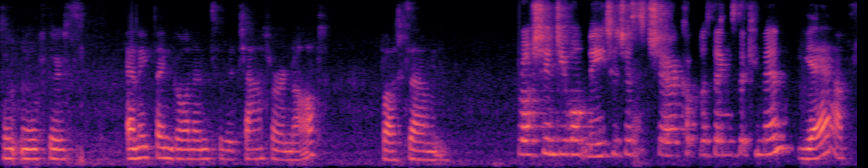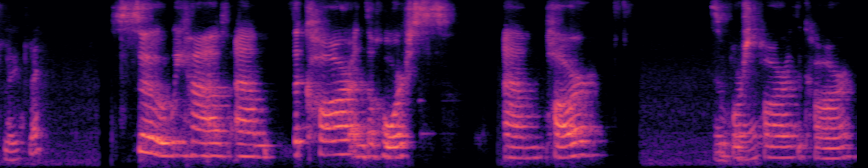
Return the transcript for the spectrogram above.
don't know if there's anything going into the chat or not, but um, Roisin, do you want me to just share a couple of things that came in? Yeah, absolutely. So we have um, the car and the horse um, power. So okay. horsepower, the car.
